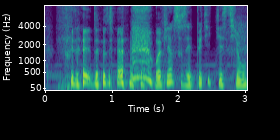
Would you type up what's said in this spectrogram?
Vous avez deux heures. On va finir sur cette petite question.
